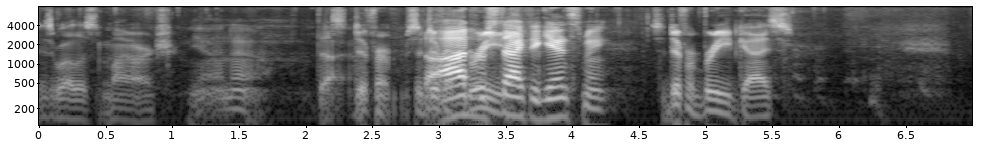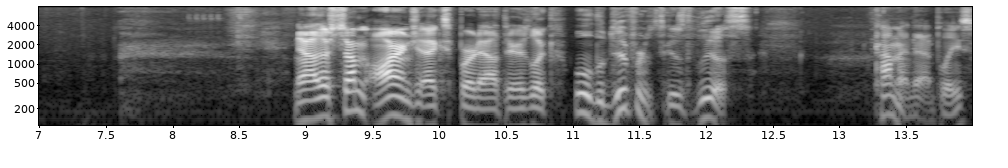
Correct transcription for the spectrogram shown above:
as well as my orange. Yeah, I know. The, It's different. It's a the different odds were breed. stacked against me. It's a different breed, guys. Now, there's some orange expert out there who's like, well, the difference is this. Comment that, please.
